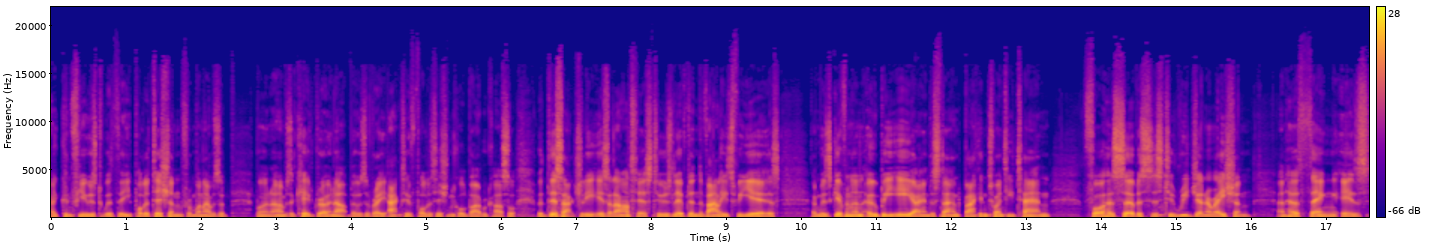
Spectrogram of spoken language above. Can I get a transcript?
I confused with the politician from when I was a when I was a kid growing up. There was a very active politician called Barbara Castle, but this actually is an artist who's lived in the valleys for years and was given an OBE, I understand, back in 2010 for her services to regeneration. And her thing is,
